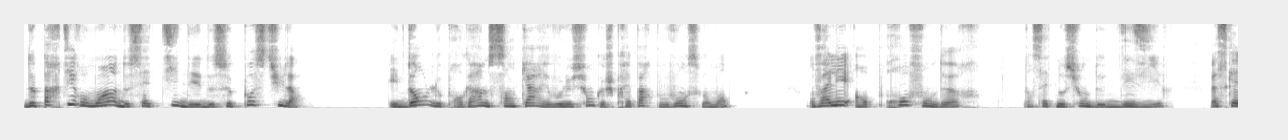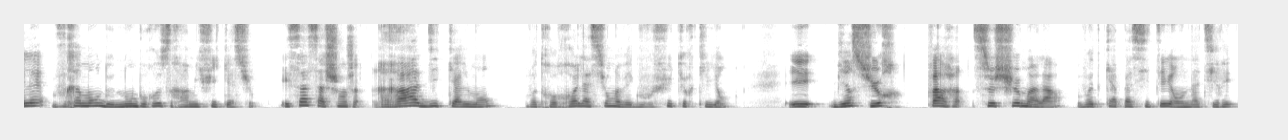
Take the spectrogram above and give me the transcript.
de partir au moins de cette idée, de ce postulat. Et dans le programme 100K Révolution que je prépare pour vous en ce moment, on va aller en profondeur dans cette notion de désir parce qu'elle est vraiment de nombreuses ramifications. Et ça, ça change radicalement votre relation avec vos futurs clients. Et bien sûr, par ce chemin-là, votre capacité à en attirer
